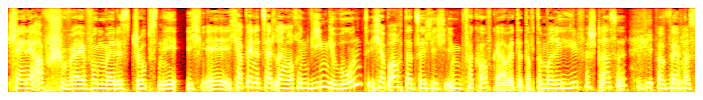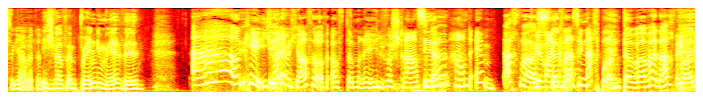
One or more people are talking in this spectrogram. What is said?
kleine Abschweifung meines Jobs. Nee, ich, äh, ich habe ja eine Zeit lang auch in Wien gewohnt. Ich habe auch tatsächlich im Verkauf gearbeitet auf der Marie-Hilfer-Straße. Wo beim, hast du gearbeitet? Ich war beim Brandy Melville. Ah, okay. Ich war ja. nämlich auch auf, auf der Marie-Hilfer-Straße ja. H&M. Ach was. Wir waren dann, quasi Nachbarn. Da waren wir Nachbarn.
